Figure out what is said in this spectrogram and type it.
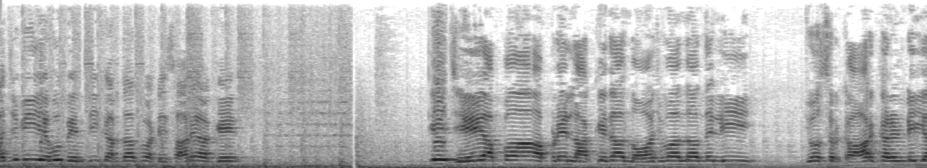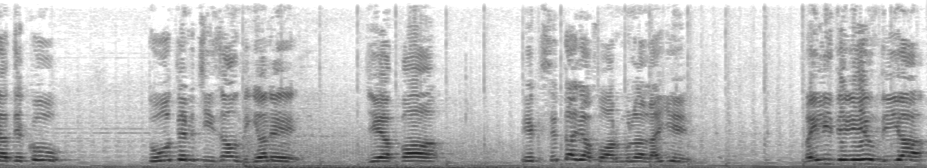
ਅੱਜ ਵੀ ਇਹੋ ਬੇਨਤੀ ਕਰਦਾ ਤੁਹਾਡੇ ਸਾਰਿਆਂ ਅੱਗੇ ਕਿ ਜੇ ਆਪਾਂ ਆਪਣੇ ਇਲਾਕੇ ਦਾ ਨੌਜਵਾਨਾਂ ਦੇ ਲਈ ਜੋ ਸਰਕਾਰ ਕਰਨ ਲਈ ਆ, ਦੇਖੋ ਦੋ ਤਿੰਨ ਚੀਜ਼ਾਂ ਹੁੰਦੀਆਂ ਨੇ। ਜੇ ਆਪਾਂ ਇੱਕ ਸਿੱਧਾ ਜਿਹਾ ਫਾਰਮੂਲਾ ਲਾਈਏ, ਪਹਿਲੀ ਤੇ ਇਹ ਹੁੰਦੀ ਆ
